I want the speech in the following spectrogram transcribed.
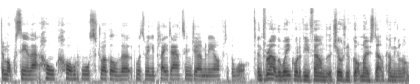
democracy and that whole Cold War struggle that was really played out in Germany after the war. And throughout the week, what have you found that the children have got most out of coming along?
